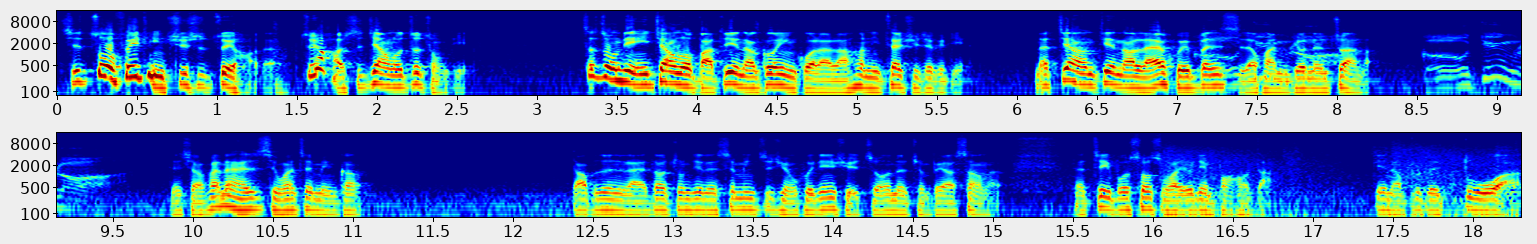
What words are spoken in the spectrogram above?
其实坐飞艇去是最好的，最好是降落这种点，这种点一降落把电脑勾引过来，然后你再去这个点。那这样电脑来回奔驰的话，你就能赚了。搞定了。但小帆呢还是喜欢正面刚。大部队来到中间的生命之泉回点血之后呢，准备要上了。但这一波说实话有点不好打，电脑部队多啊。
